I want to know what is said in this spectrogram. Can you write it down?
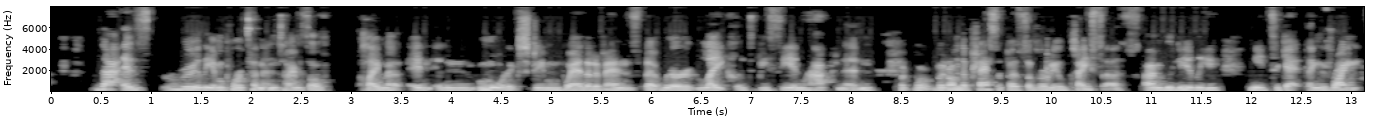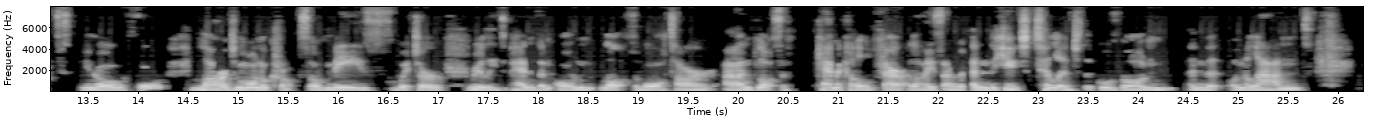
that is really important in terms of climate in, in more extreme weather events that we're likely to be seeing happening. But we're, we're on the precipice of a real crisis and we really need to get things right, you know, for large monocrops of maize, which are really dependent on lots of water and lots of chemical fertilizer and the huge tillage that goes on in the on the land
